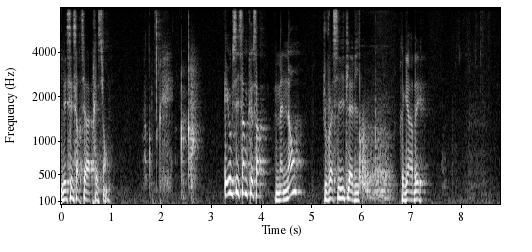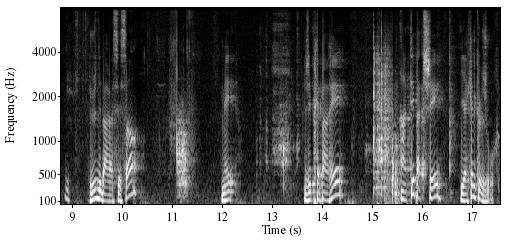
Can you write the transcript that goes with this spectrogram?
laisser sortir la pression. Et aussi simple que ça. Maintenant, je vous facilite la vie. Regardez. Juste débarrasser ça. Mais j'ai préparé un thé patché il y a quelques jours.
